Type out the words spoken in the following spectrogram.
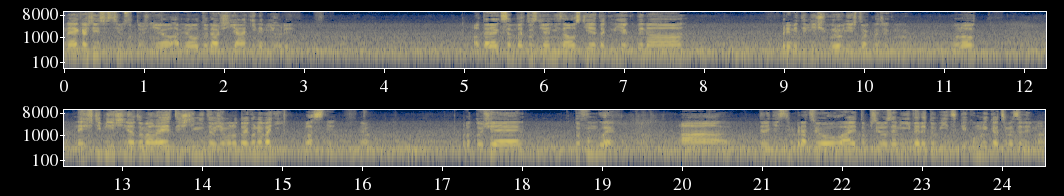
Ne, každý se s tím stotožnil a mělo to další nějaký nevýhody. A tady, jak jsem, tak to znalostí je takový jakoby na primitivnější úrovni, když to takhle řeknu. Ono nejvtipnější na tom ale je zjištění to, že ono to jako nevadí vlastně, jo. Protože to funguje. A ty lidi s tím pracují a je to přirozený, vede to víc ke komunikaci mezi lidma,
